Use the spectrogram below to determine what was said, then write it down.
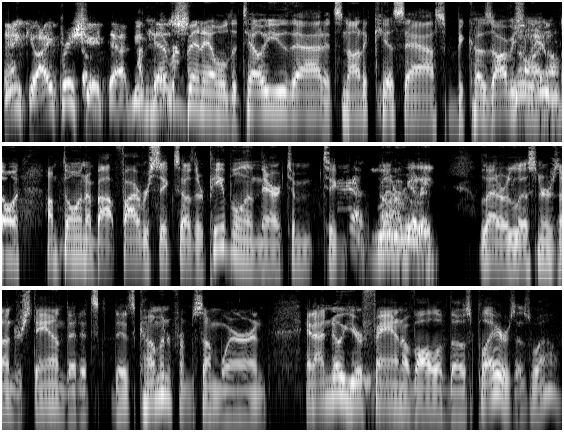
Thank you. I appreciate that because I've never been able to tell you that it's not a kiss ass because obviously no, I'm, throwing, I'm throwing about five or six other people in there to to yeah, literally no, let our listeners understand that it's that it's coming from somewhere and and I know you're a fan of all of those players as well.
